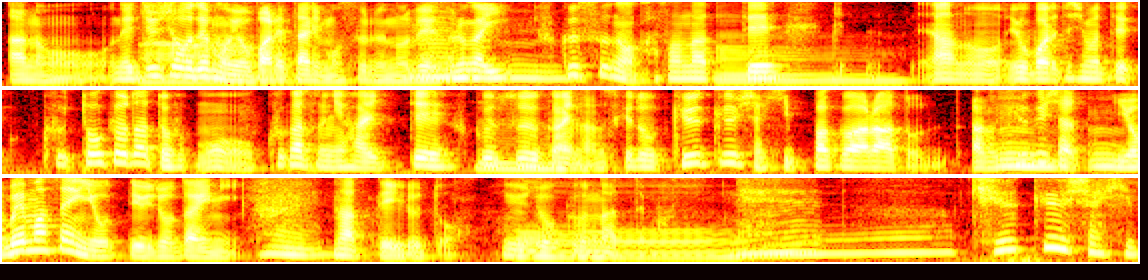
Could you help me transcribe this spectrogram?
あの熱中症でも呼ばれたりもするのでそれがい複数の重なってあの呼ばれてしまってく東京だともう9月に入って複数回なんですけど、救急車逼迫アラートあの救急車呼べませんよっていう状態にはい。なっているという状況になってます。ね救急車逼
